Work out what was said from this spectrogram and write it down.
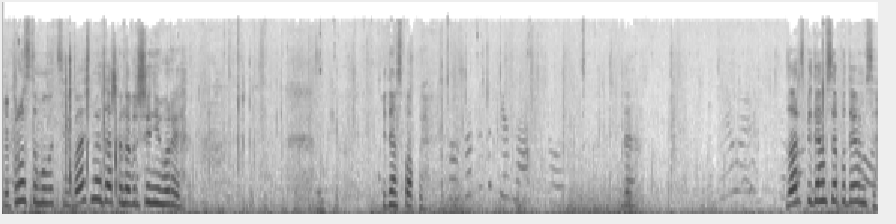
Ви просто молодці. Бачиш, моя Дашка на вершині гори. Йдемо з папою. Де? Зараз підемо все подивимося.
